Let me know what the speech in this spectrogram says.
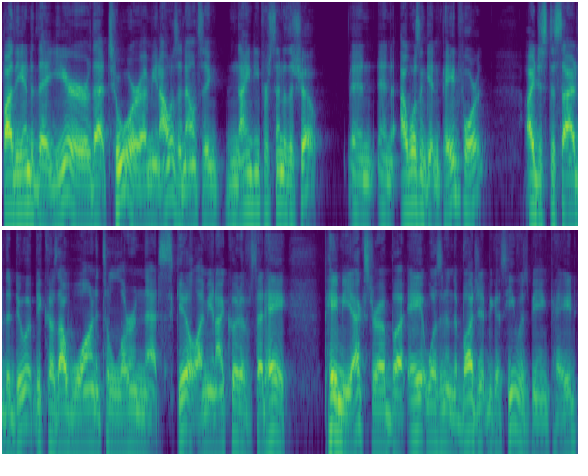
by the end of that year, that tour, I mean, I was announcing 90% of the show. And, and I wasn't getting paid for it. I just decided to do it because I wanted to learn that skill. I mean, I could have said, hey, pay me extra, but A, it wasn't in the budget because he was being paid.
